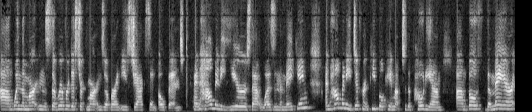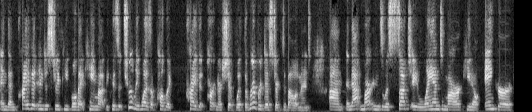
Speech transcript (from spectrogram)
um, when the Martins, the River District Martins over in East Jackson opened, and how many years that was in the making, and how many different people came up to the podium, um, both the mayor and then private industry people that came up, because it truly was a public private partnership with the River District Development. Um, and that Martins was such a landmark, you know, anchor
